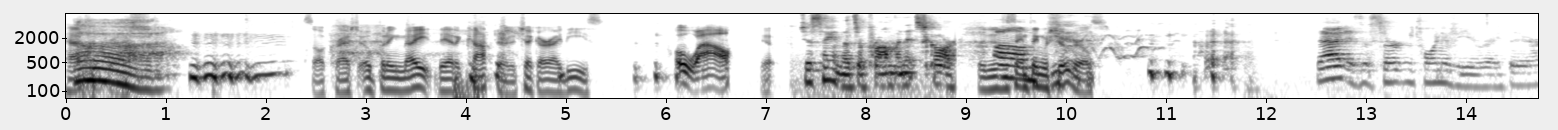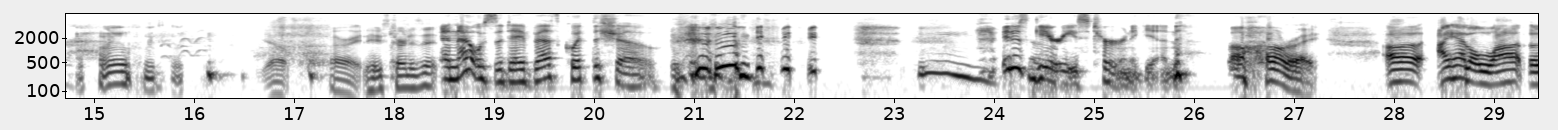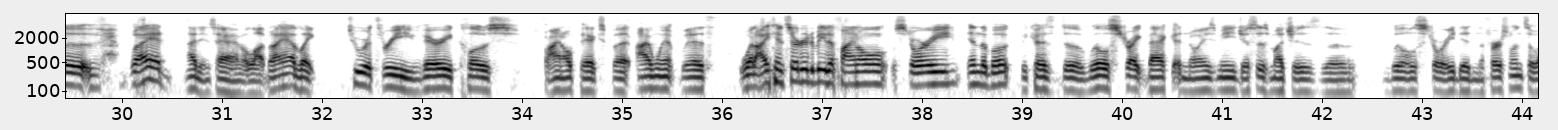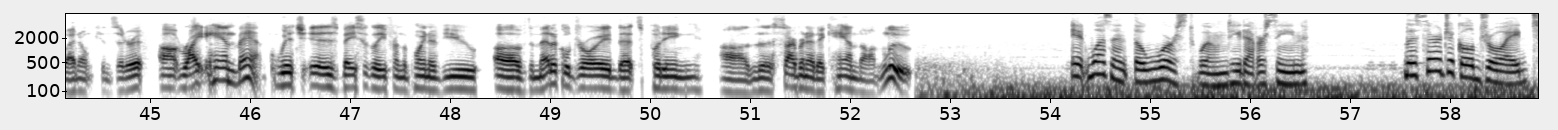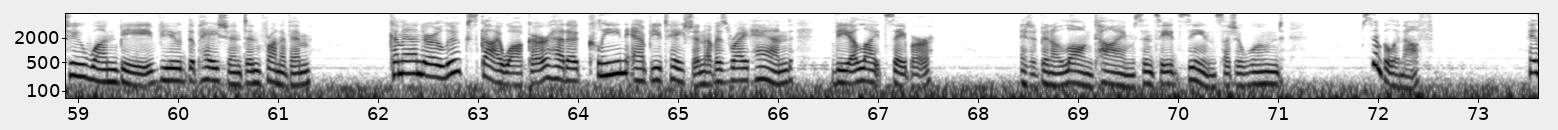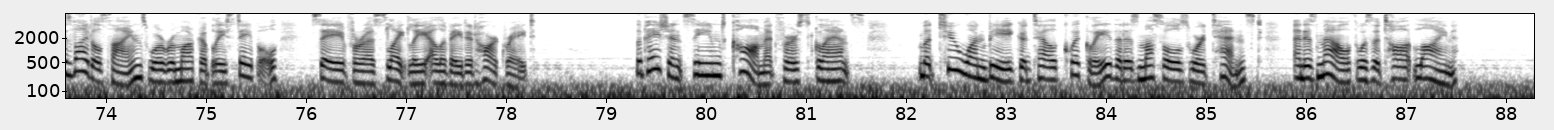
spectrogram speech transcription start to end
Half the crash. Saw crash opening night. They had a copter to check our IDs. oh wow. Yep. Just saying, that's a prominent scar. They did the same Um, thing with showgirls. That is a certain point of view right there. Yep. All right. Whose turn is it? And that was the day Beth quit the show. It is Gary's turn again. Oh, all right. Uh, I had a lot of. Well, I had. I didn't say I have a lot, but I had like two or three very close final picks. But I went with what I consider to be the final story in the book because the Will Strike Back annoys me just as much as the Will's story did in the first one, so I don't consider it. Uh, right Hand Man, which is basically from the point of view of the medical droid that's putting uh, the cybernetic hand on Luke. It wasn't the worst wound he'd ever seen. The surgical droid 21B viewed the patient in front of him. Commander Luke Skywalker had a clean amputation of his right hand via lightsaber. It had been a long time since he'd seen such a wound. Simple enough. His vital signs were remarkably stable, save for a slightly elevated heart rate. The patient seemed calm at first glance, but 2-1B could tell quickly that his muscles were tensed and his mouth was a taut line.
